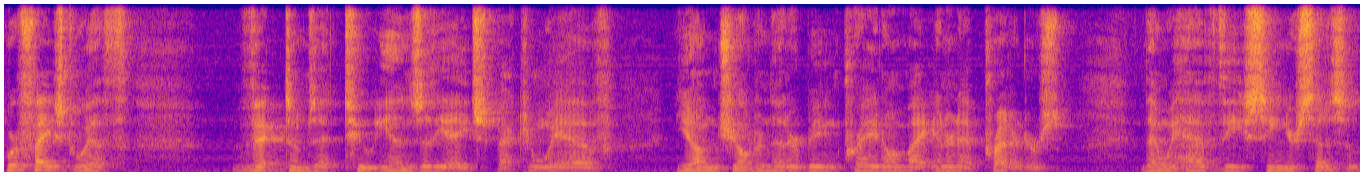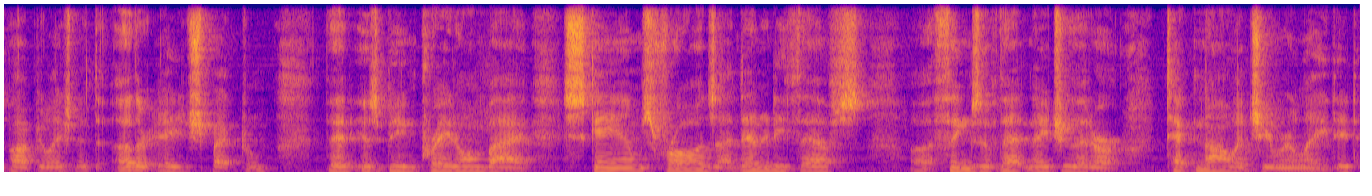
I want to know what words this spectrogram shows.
We're faced with victims at two ends of the age spectrum. We have young children that are being preyed on by internet predators. Then we have the senior citizen population at the other age spectrum that is being preyed on by scams, frauds, identity thefts, uh, things of that nature that are technology related.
